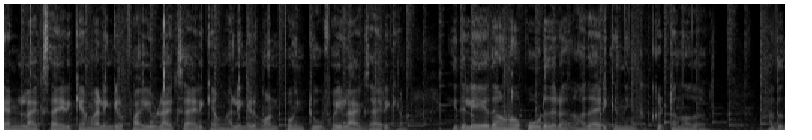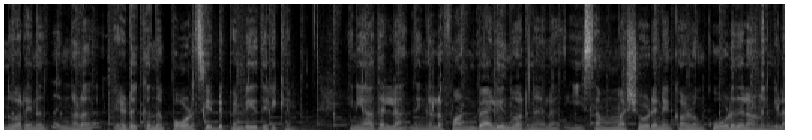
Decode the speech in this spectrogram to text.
ടെൻ ലാക്സ് ആയിരിക്കാം അല്ലെങ്കിൽ ഫൈവ് ലാക്സ് ആയിരിക്കാം അല്ലെങ്കിൽ one point two five lakhs ആയിരിക്കും. ഇതിൽ ഏതാണോ കൂടുതൽ അതായിരിക്കും നിങ്ങൾക്ക് കിട്ടുന്നത്. അതെന്ന് പറയുന്നത് നിങ്ങൾ എടുക്കുന്ന പോളിസി ഡിപ്പെൻഡ് ചെയ്തിരിക്കും. ഇനി അതല്ല നിങ്ങളുടെ ഫണ്ട് വാല്യൂ എന്ന് പറഞ്ഞാൽ ഈ സം അഷ്യൂർഡിനേക്കാളും കൂടുതലാണെങ്കിൽ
